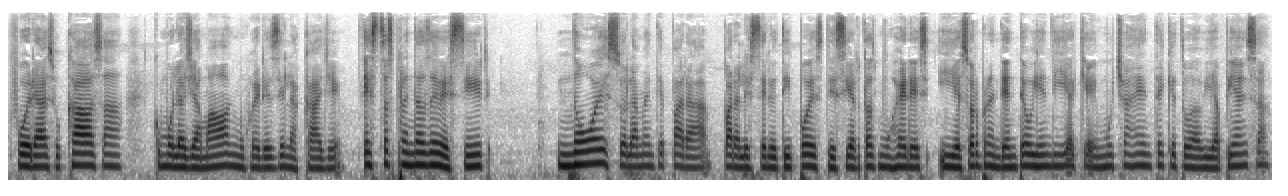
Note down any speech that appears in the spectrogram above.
fuera de su casa, como las llamaban mujeres de la calle. Estas prendas de vestir no es solamente para, para el estereotipo de, de, ciertas mujeres y es sorprendente hoy en día que hay mucha gente que todavía piensa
